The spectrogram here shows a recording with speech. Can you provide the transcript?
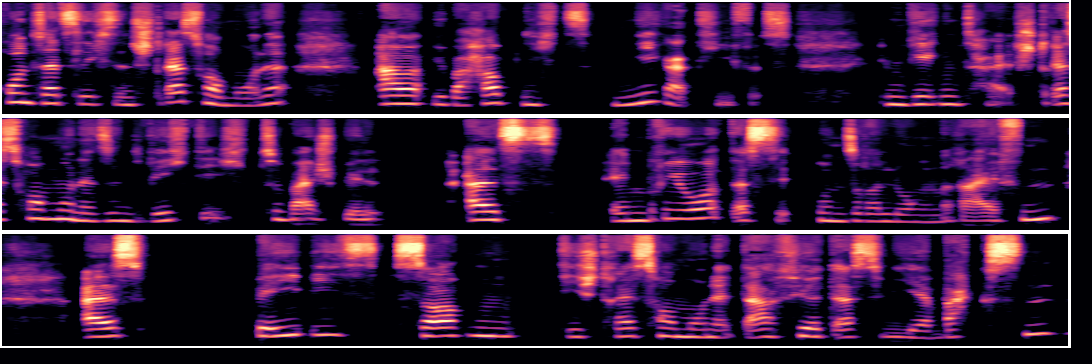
Grundsätzlich sind Stresshormone aber überhaupt nichts Negatives. Im Gegenteil, Stresshormone sind wichtig, zum Beispiel als Embryo, dass unsere Lungen reifen, als Babys sorgen die Stresshormone dafür, dass wir wachsen,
